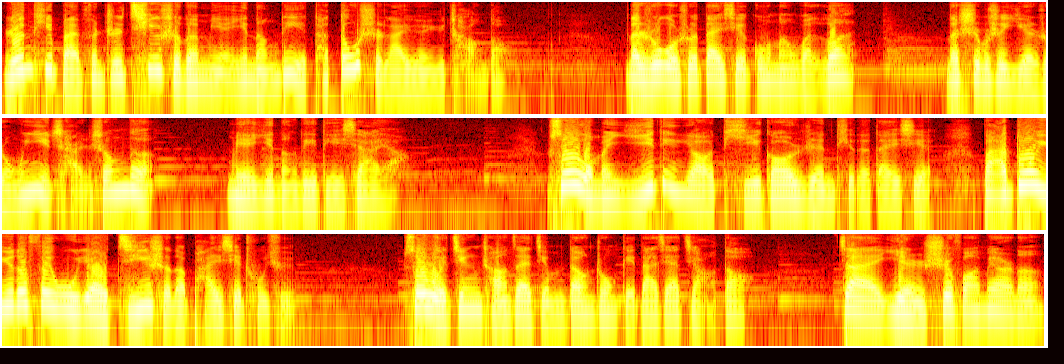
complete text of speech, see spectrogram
人体百分之七十的免疫能力它都是来源于肠道。那如果说代谢功能紊乱，那是不是也容易产生的免疫能力低下呀？所以我们一定要提高人体的代谢，把多余的废物要及时的排泄出去。所以我经常在节目当中给大家讲到。在饮食方面呢，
